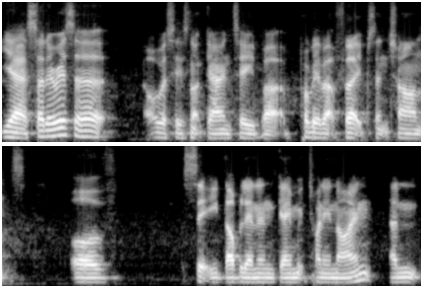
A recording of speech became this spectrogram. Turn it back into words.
yeah, so there is a obviously it's not guaranteed, but probably about thirty percent chance of City doubling in game week 29, and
